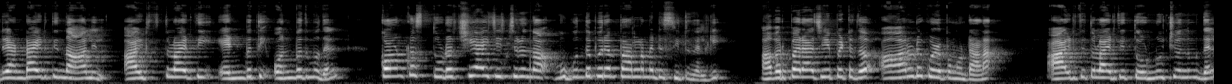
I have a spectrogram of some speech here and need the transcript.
രണ്ടായിരത്തി നാലിൽ ആയിരത്തി തൊള്ളായിരത്തി എൺപത്തി ഒൻപത് മുതൽ കോൺഗ്രസ് തുടർച്ചയായി ചിച്ചിരുന്ന മുകുന്ദപുരം പാർലമെന്റ് സീറ്റ് നൽകി. അവർ പരാജയപ്പെട്ടത് ആരുടെ കുഴപ്പം കൊണ്ടാണ്? ആയിരത്തി തൊള്ളായിരത്തി തൊണ്ണൂറ്റി ഒന്ന് മുതൽ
